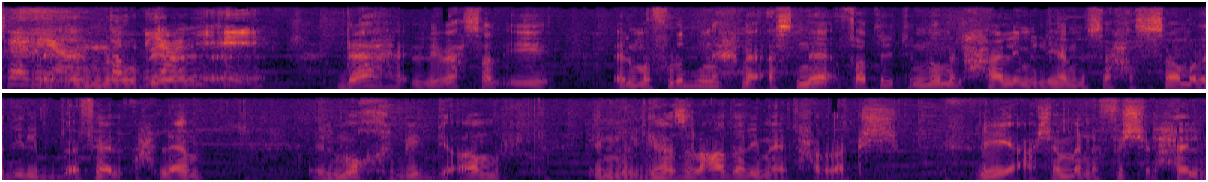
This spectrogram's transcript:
سريعا. لأنه طب يعني إيه؟ ده اللي بيحصل إيه؟ المفروض إن إحنا أثناء فترة النوم الحالم اللي هي المساحة السمراء دي اللي بيبقى فيها الأحلام المخ بيدي أمر إنه الجهاز العضلي ما يتحركش. ليه؟ عشان ما ننفذش الحلم.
